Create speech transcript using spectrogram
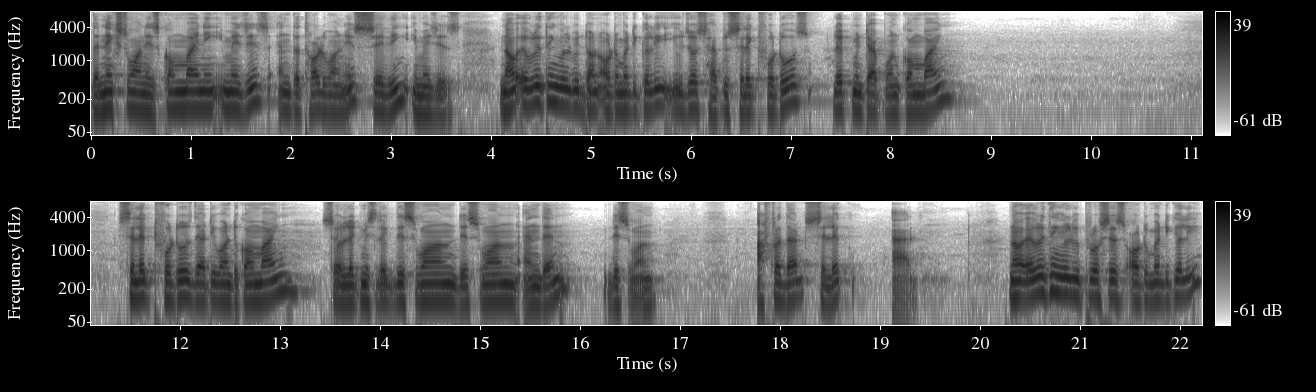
the next one is combining images and the third one is saving images. Now everything will be done automatically. You just have to select photos. Let me tap on combine. Select photos that you want to combine. So let me select this one this one and then this one. After that select add. Now everything will be processed automatically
